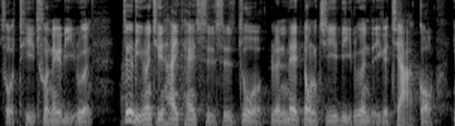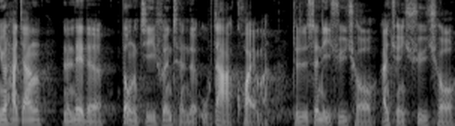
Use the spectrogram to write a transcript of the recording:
所提出的那个理论。这个理论其实它一开始是做人类动机理论的一个架构，因为它将人类的动机分成了五大块嘛，就是生理需求、安全需求、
